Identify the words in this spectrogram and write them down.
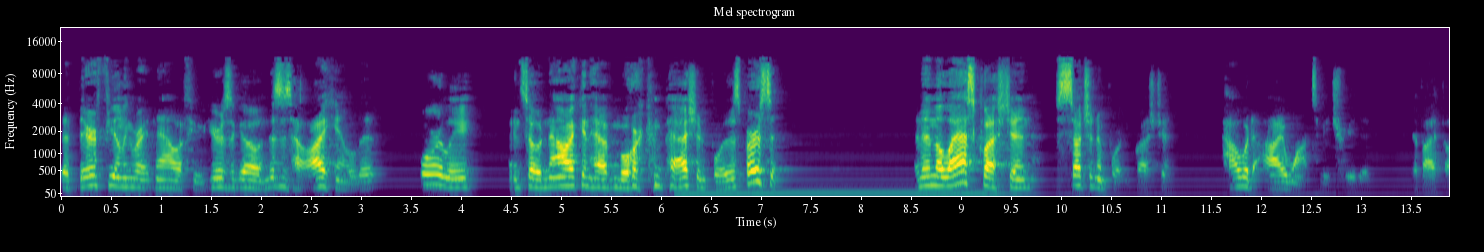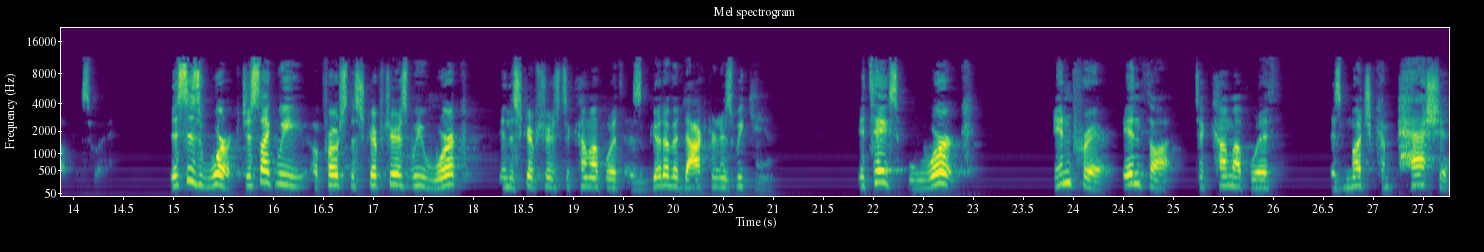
that they're feeling right now a few years ago, and this is how I handled it poorly. And so now I can have more compassion for this person. And then the last question, such an important question how would I want to be treated if I felt this way? This is work. Just like we approach the scriptures, we work in the scriptures to come up with as good of a doctrine as we can. It takes work in prayer, in thought, to come up with as much compassion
